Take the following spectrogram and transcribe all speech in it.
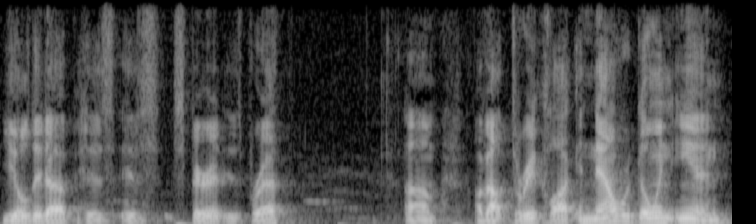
yielded up his, his spirit, his breath, um, about 3 o'clock. And now we're going in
